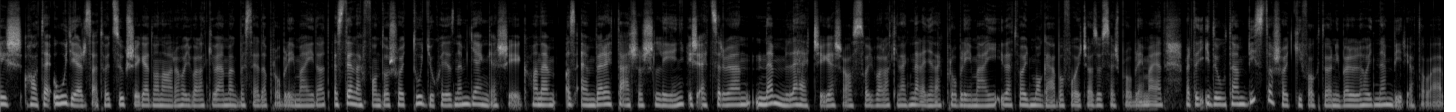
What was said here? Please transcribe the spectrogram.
és ha te úgy érzed, hogy szükséged van arra, hogy valakivel megbeszéld a problémáidat, ez tényleg fontos, hogy tudjuk, hogy ez nem gyengeség, hanem az ember egy társas lény, és egyszerűen nem lehetséges az, hogy valakinek ne legyenek problémái, illetve hogy magába folytsa az összes problémáját, mert egy idő után biztos, hogy ki fog törni belőle, hogy nem bírja tovább.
